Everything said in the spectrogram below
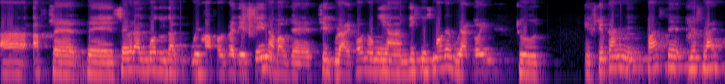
Uh, after the several modules that we have already seen about the circular economy and business model, we are going to, if you can pass the, the slide.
